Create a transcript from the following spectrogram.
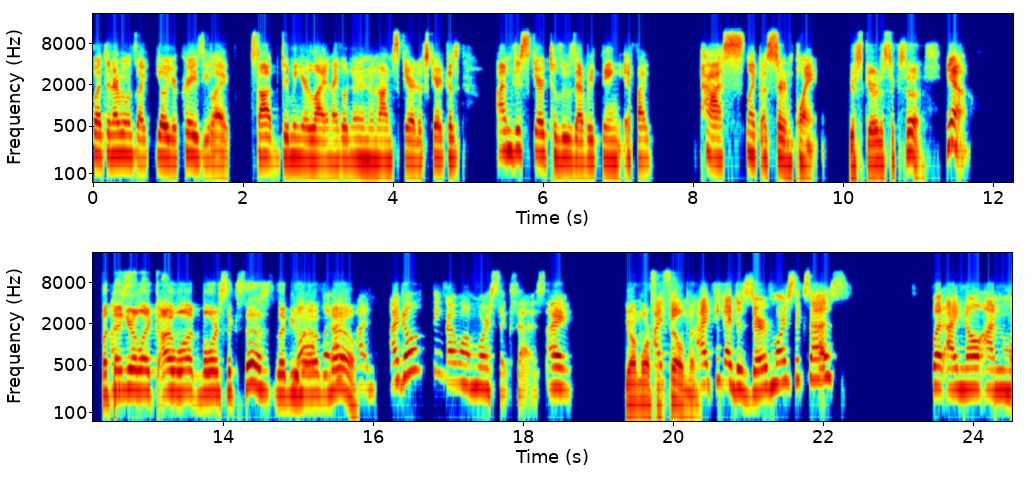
But then everyone's like, yo, you're crazy. Like, stop dimming your light. And I go, no, no, no, no, I'm scared. I'm scared because I'm just scared to lose everything if I pass like a certain point. You're scared of success. Yeah. But then I'm- you're like, I want more success than you no, have now. I, I I don't think I want more success. I you want more I think fulfillment. I think I deserve more success, but I know I'm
